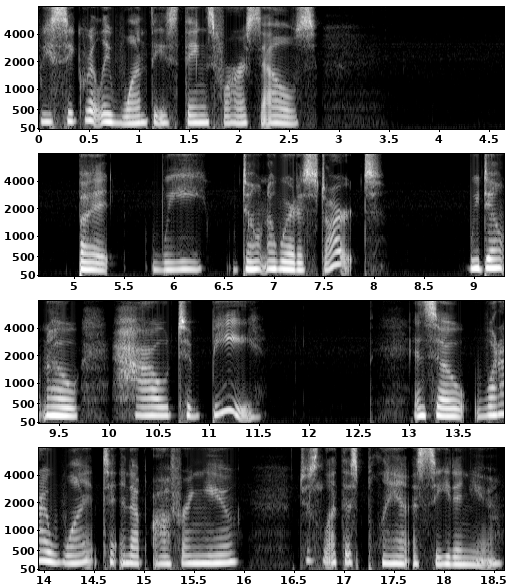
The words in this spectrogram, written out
We secretly want these things for ourselves, but we don't know where to start. We don't know how to be. And so, what I want to end up offering you, just let this plant a seed in you.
